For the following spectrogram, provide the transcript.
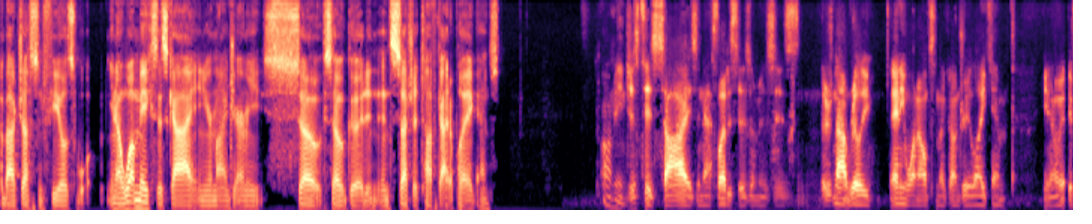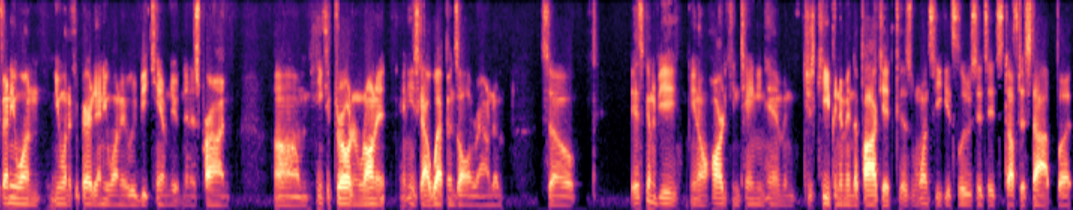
about Justin Fields you know, what makes this guy in your mind, Jeremy, so so good and, and such a tough guy to play against? I mean, just his size and athleticism is is there's not really anyone else in the country like him. You know, if anyone you want to compare to anyone, it would be Cam Newton in his prime. Um, he could throw it and run it, and he's got weapons all around him. So it's going to be you know hard containing him and just keeping him in the pocket because once he gets loose, it's it's tough to stop. But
